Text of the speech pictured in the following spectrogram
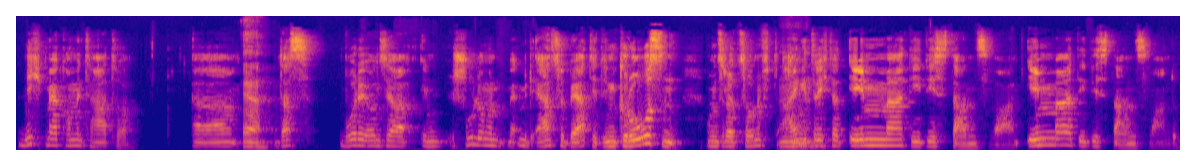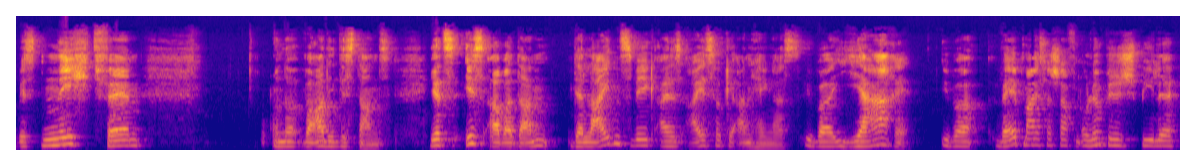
nicht mehr Kommentator. Ähm, Ja. Das wurde uns ja in Schulungen mit Ernst Huberti, den Großen unserer Zunft, Mhm. eingetrichtert, immer die Distanz wahren. Immer die Distanz wahren. Du bist nicht Fan und da war die Distanz. Jetzt ist aber dann der Leidensweg eines Eishockey-Anhängers über Jahre, über Weltmeisterschaften, Olympische Spiele,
